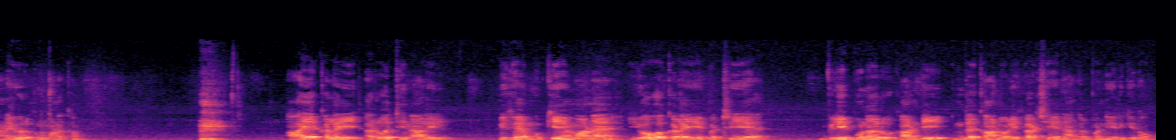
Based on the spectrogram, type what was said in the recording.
அனைவருக்கும் வணக்கம். ஆயக்கலை அறுபத்தி நாலில் மிக முக்கியமான யோகக்கலையை பற்றிய விழிப்புணர்வு காண்டி இந்த காணொளி காட்சியை நாங்கள் பண்ணியிருக்கிறோம்.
